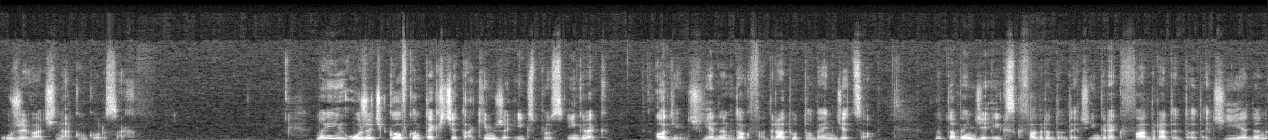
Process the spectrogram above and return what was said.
używać na konkursach. No i użyć go w kontekście takim, że x plus y odjąć 1 do kwadratu to będzie co? No to będzie x kwadrat dodać y kwadrat dodać 1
